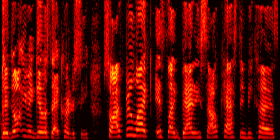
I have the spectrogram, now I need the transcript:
They don't even give us that courtesy. So I feel like it's like Baddie South casting because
